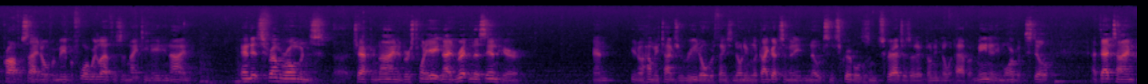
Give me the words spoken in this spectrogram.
prophesied over me before we left. This is 1989. And it's from Romans uh, chapter 9 and verse 28. And I had written this in here. And you know how many times you read over things and don't even look. I got so many notes and scribbles and scratches that I don't even know what half of them mean anymore. But still, at that time,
